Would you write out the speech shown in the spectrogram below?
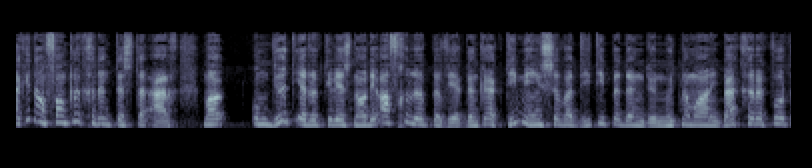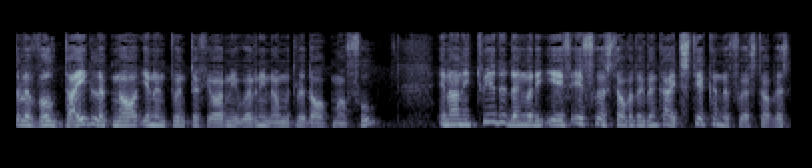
Ek het aanvanklik gedink dit is te erg, maar om dood eerlik te wees na die afgelope week dink ek die mense wat die tipe ding doen moet nou maar aan die bek geruk word. Hulle wil duidelik na 21 jaar nie hoor nie, nou moet hulle dalk maar voel. En dan die tweede ding wat die EFF voorstel wat ek dink 'n uitstekende voorstel is,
